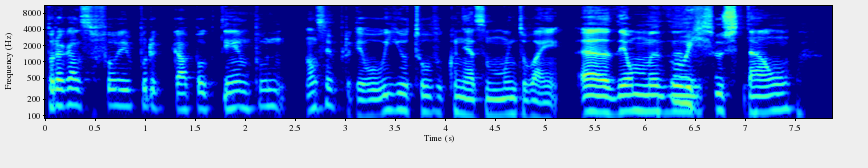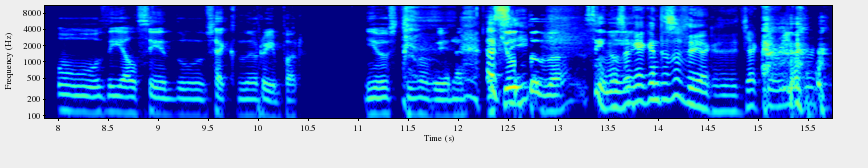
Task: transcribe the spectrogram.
por acaso foi porque há pouco tempo, não sei porque, o YouTube conhece-me muito bem. Uh, Deu-me de Ui. sugestão o DLC do Jack the Ripper. E eu estive a ver né? aquilo sim? tudo. Sim, não sei o que é que andas a ver. Jack the Ripper.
